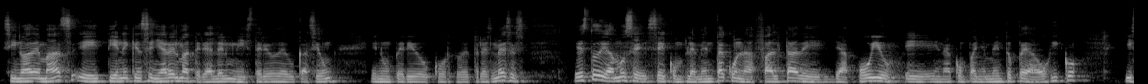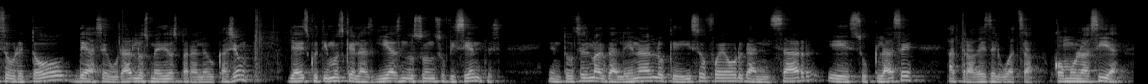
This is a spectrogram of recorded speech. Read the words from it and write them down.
sino además eh, tiene que enseñar el material del Ministerio de Educación en un periodo corto de tres meses. Esto, digamos, se, complementa con la falta de, apoyo eh, en acompañamiento pedagógico y sobre todo de asegurar los medios para la educación. Ya discutimos que las guías no son suficientes. Entonces Magdalena lo que hizo fue organizar eh, su clase a través del WhatsApp. ¿Cómo lo hacía?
